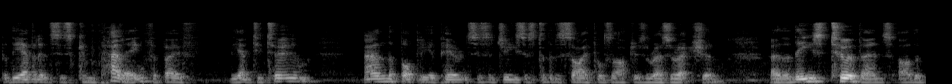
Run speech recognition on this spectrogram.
that the evidence is compelling for both the empty tomb and the bodily appearances of Jesus to the disciples after his resurrection. That these two events are the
